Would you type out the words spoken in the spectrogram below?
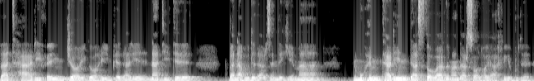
و تعریف این جایگاه این پدری ندیده و نبوده در زندگی من مهمترین دستاورد من در سالهای اخیر بوده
